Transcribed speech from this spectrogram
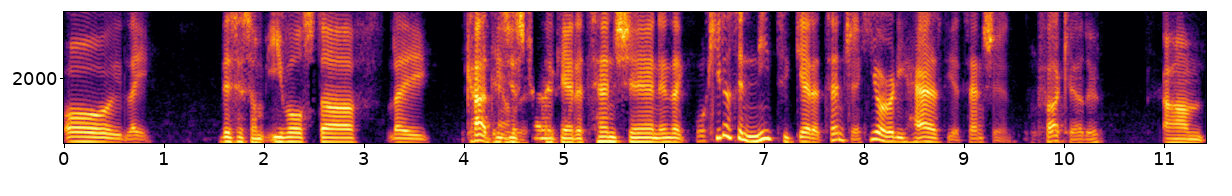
oh, like this is some evil stuff. Like God he's just trying to get attention. And like, well, he doesn't need to get attention. He already has the attention. Fuck yeah, dude. Um,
